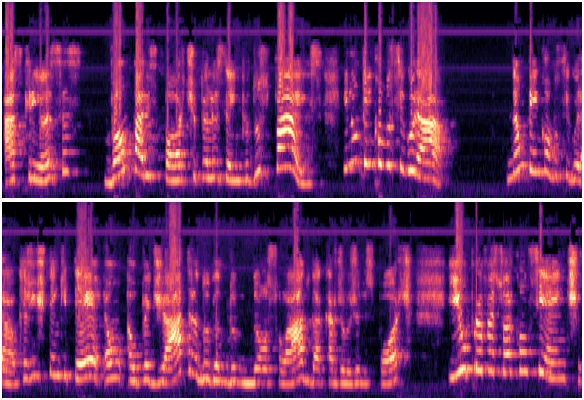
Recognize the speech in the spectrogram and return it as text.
As crianças vão para o esporte pelo exemplo dos pais. E não tem como segurar. Não tem como segurar. O que a gente tem que ter é, um, é o pediatra do, do, do, nosso lado, da cardiologia do esporte, e o professor consciente.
